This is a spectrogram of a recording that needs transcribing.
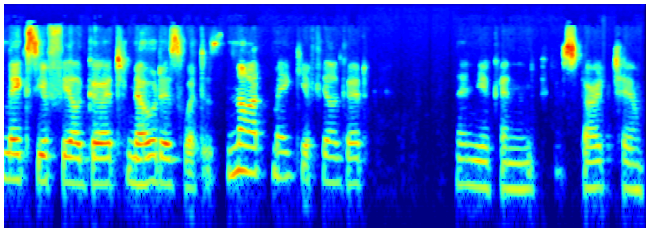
makes you feel good, notice what does not make you feel good. Then you can start to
